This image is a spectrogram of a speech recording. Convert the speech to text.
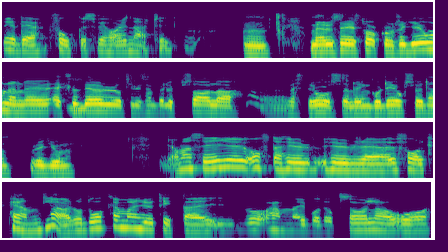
det är det fokus vi har i närtid. Mm. När du säger Stockholmsregionen, eh, exkluderar du då till exempel Uppsala, eh, Västerås eller ingår det också i den regionen? Ja, man ser ju ofta hur, hur eh, folk pendlar och då kan man ju titta, då hamnar ju både Uppsala och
